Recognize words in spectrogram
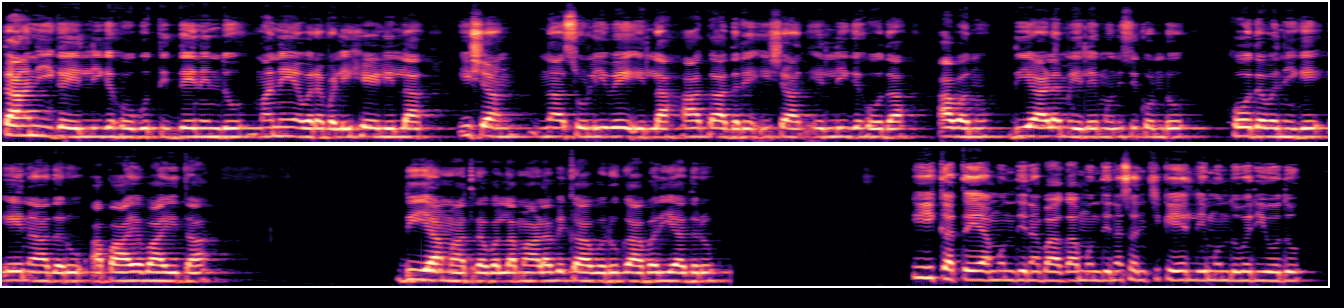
ತಾನೀಗ ಎಲ್ಲಿಗೆ ಹೋಗುತ್ತಿದ್ದೇನೆಂದು ಮನೆಯವರ ಬಳಿ ಹೇಳಿಲ್ಲ. ಇಶಾನ್ನ ಸುಳಿವೇ ಇಲ್ಲ. ಹಾಗಾದರೆ ಇಶಾನ್ ಎಲ್ಲಿಗೆ ಹೋದ? ಅವನು ದಿಯಾಳ ಮೇಲೆ ಮುನಿಸಿಕೊಂಡು ಹೋದವನಿಗೆ ಏನಾದರೂ ಅಪಾಯವಾಯಿತಾ? ದಿಯಾ ಮಾತ್ರವಲ್ಲ, ಮಾಳವಿಕಾ ಅವರು ಗಾಬರಿಯಾದರು. ಈ ಕಥೆಯ ಮುಂದಿನ ಭಾಗ ಮುಂದಿನ ಸಂಚಿಕೆಯಲ್ಲಿ ಮುಂದುವರಿಯುವುದು.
